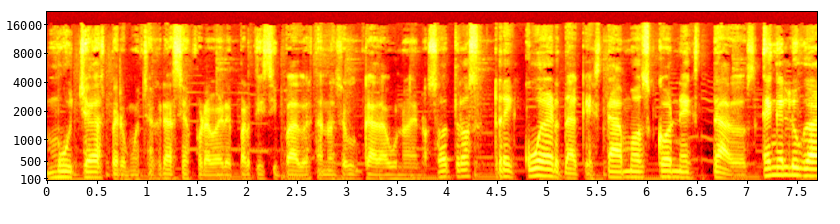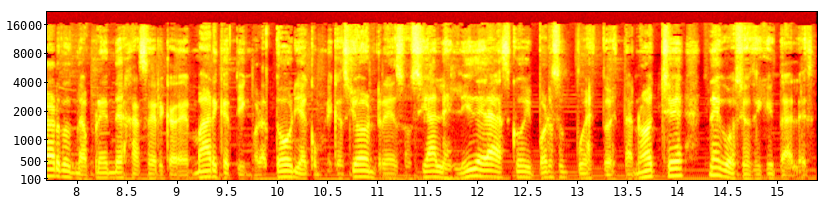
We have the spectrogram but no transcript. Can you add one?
muchas, pero muchas gracias por haber participado esta noche con cada uno de nosotros. Recuerda que estamos conectados en el lugar donde aprendes acerca de marketing, oratoria, comunicación, redes sociales, liderazgo y por supuesto esta noche negocios digitales.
